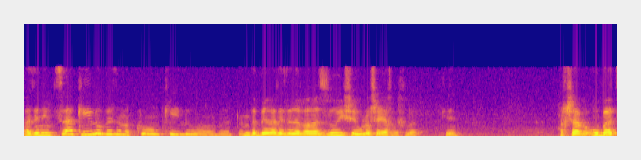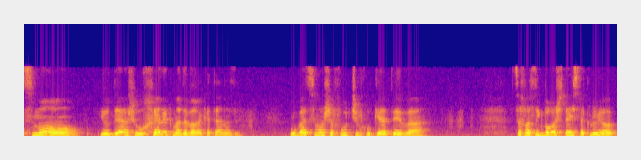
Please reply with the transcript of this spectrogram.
אז זה נמצא כאילו באיזה מקום, כאילו, אתה מדבר על איזה דבר הזוי שהוא לא שייך בכלל, כן? עכשיו, הוא בעצמו יודע שהוא חלק מהדבר הקטן הזה. הוא בעצמו שפוט של חוקי הטבע. צריך להשיג בראש שתי הסתכלויות.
